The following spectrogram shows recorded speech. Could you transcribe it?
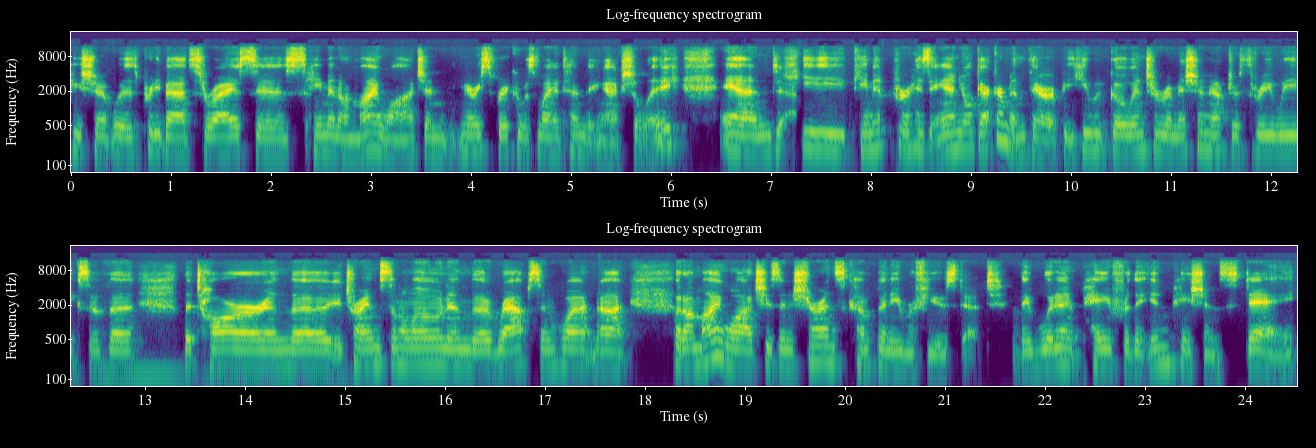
patient with pretty bad psoriasis came in on my watch, and Mary Spraker was my attending actually. And he came in for his annual Goeckerman therapy. He would go into remission after three weeks of the, the tar and the triamcinolone and the wraps and whatnot. But on my watch, his insurance company refused it. They wouldn't pay for the inpatient stay,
